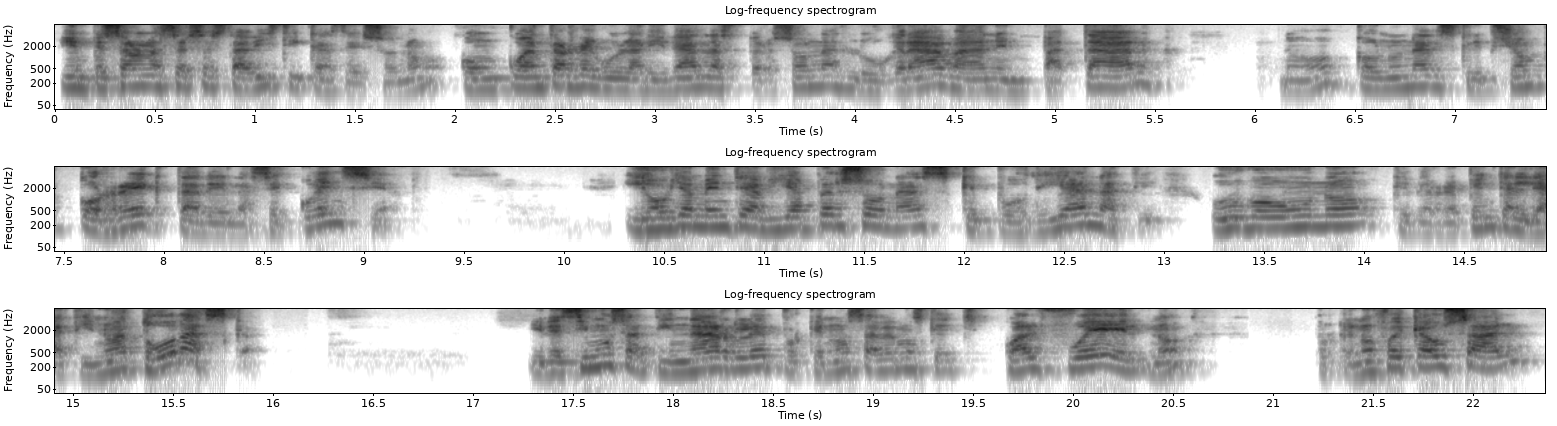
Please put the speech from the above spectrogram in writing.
Y empezaron a hacerse estadísticas de eso, ¿no? Con cuánta regularidad las personas lograban empatar, ¿no? Con una descripción correcta de la secuencia. Y obviamente había personas que podían, hubo uno que de repente le atinó a todas. Y decimos atinarle porque no sabemos qué, cuál fue él, ¿no? Porque no fue causal,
